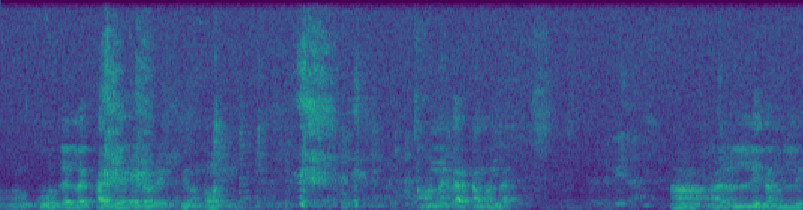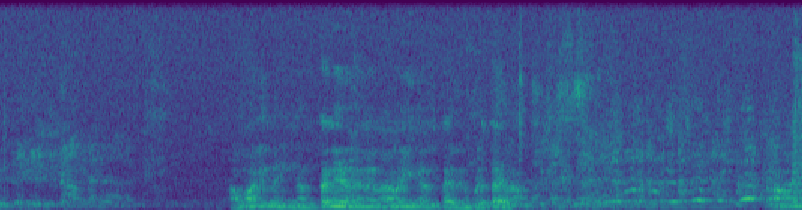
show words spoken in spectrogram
ಅವನು ಕೂದಲೆಲ್ಲ ಖಾಲಿ ಆಗಿರೋ ವ್ಯಕ್ತಿ ಅವ್ನು ನೋಡಿ. ಅವನ್ನ ಕರ್ಕೊಂಬಲ್ಲ ಹಾ, ಅಲ್ಲಿ ಅಲ್ಲಿ. ಅವಾಗಿಂದ ಹಿಂಗೆ ಅಂತಾನೆ ಇದ್ದಾನೆ, ನಾನು ಹಿಂಗೆ ಅಂತ ಇದ್ದೀನಿ, ಬಿಡ್ತಾ ಇಲ್ಲ ಅವನ.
